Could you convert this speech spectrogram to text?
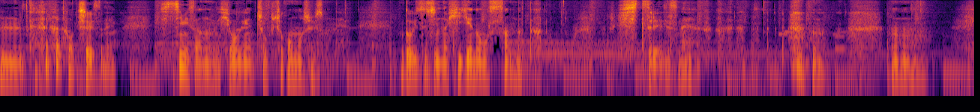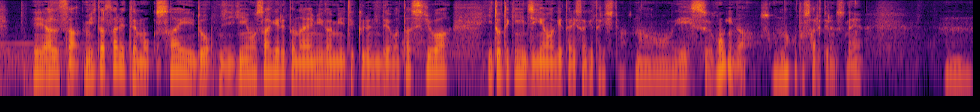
うん。面白いですね。七味さんの表現ちょくちょく面白いですもんね。ドイツ人のヒゲのおっさんだったから。失礼ですね。えー、あずさん、満たされても再度次元を下げると悩みが見えてくるんで、私は意図的に次元を上げたり下げたりしてますなえー、すごいな。そんなことされてるんですね。うん。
